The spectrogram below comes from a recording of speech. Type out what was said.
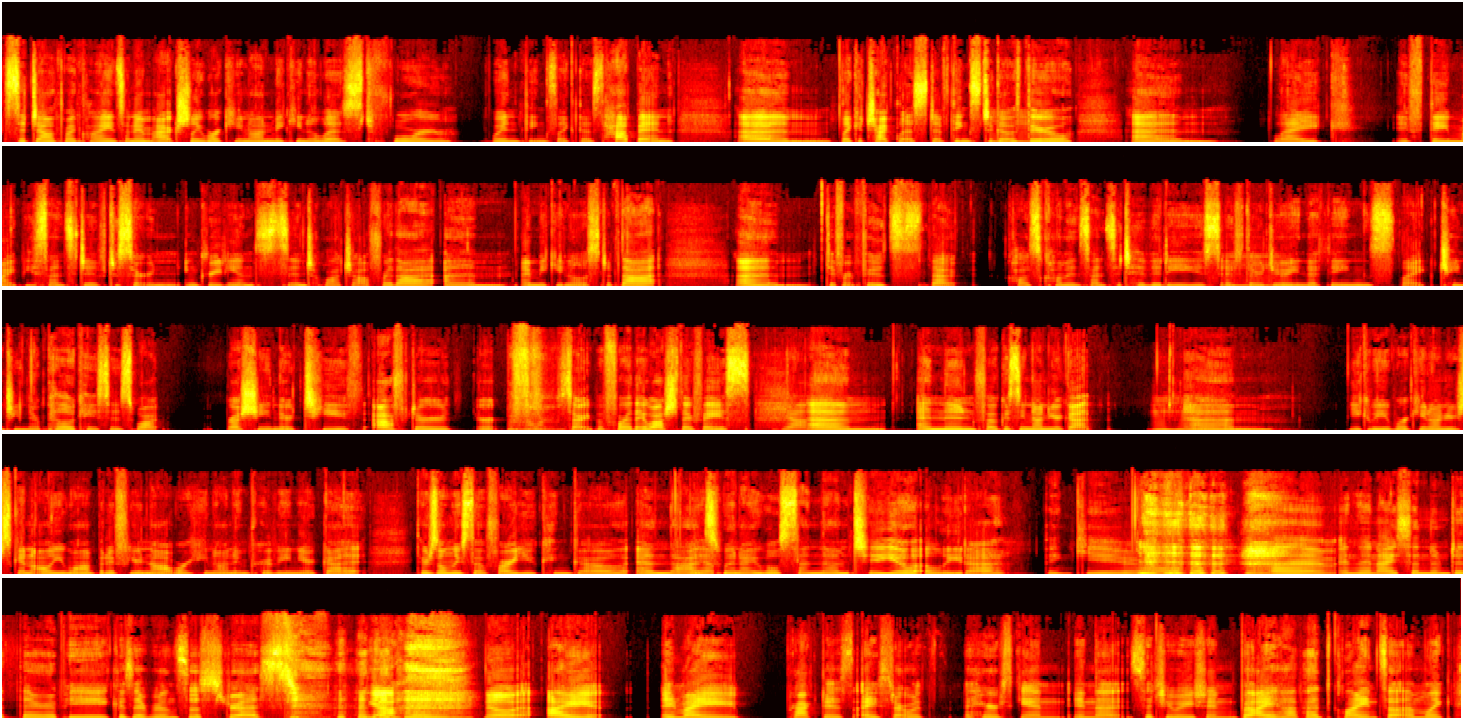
sit down with my clients and I'm actually working on making a list for when things like this happen, um, like a checklist of things to mm-hmm. go through. Um, like if they might be sensitive to certain ingredients and to watch out for that. Um, I'm making a list of that um, different foods that cause common sensitivities, mm-hmm. if they're mm-hmm. doing the things like changing their pillowcases, what brushing their teeth after or before sorry before they wash their face yeah um and then focusing on your gut mm-hmm. um you can be working on your skin all you want but if you're not working on improving your gut there's only so far you can go and that's yep. when i will send them to you alita Thank you. um, and then I send them to therapy because everyone's so stressed. yeah. no, I, in my practice, I start with a hair scan in that situation. But I have had clients that I'm like,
